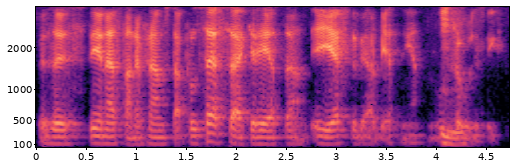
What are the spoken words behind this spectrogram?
Precis. Det är nästan det främsta. Processsäkerheten i efterbearbetningen. Otroligt viktigt.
